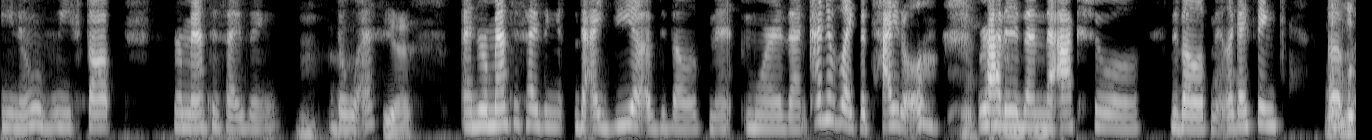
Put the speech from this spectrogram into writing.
you know, if we stopped romanticizing Mm. the West Yes. And romanticizing the idea of development more than kind of like the title Yeah. rather than Mhm. the actual development. Like I think uh, like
